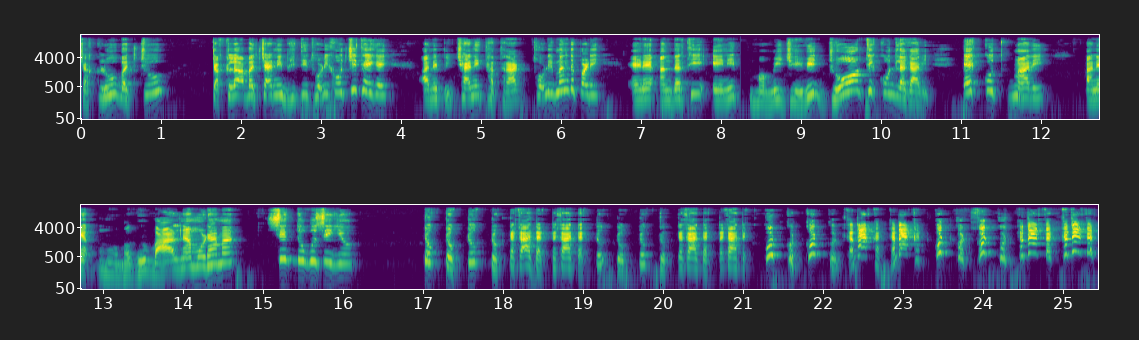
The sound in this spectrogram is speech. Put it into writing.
ચકલું બચ્ચું, ચકલા બચ્ચાની ભીતિ થોડીક ઓછી થઈ ગઈ અને પીછાની થથરાટ થોડી મંદ પડી. એણે અંદરથી એની મમ્મી જેવી જોરથી કૂદ લગાવી. એક કૂદ મારી અને મગરું બાળના મોઢામાં સીધું ઘૂસી ગયું. ટુક ટુક ટુક ટુક ટકા ટક ટકા, ટક, ટુક ટુક ટુક ટુક ટકા ટક ટકા ટક કૂટ કટાકટ કટાકટ કુટ કુટ કુટ કુટ કટાકટ કટાકટ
